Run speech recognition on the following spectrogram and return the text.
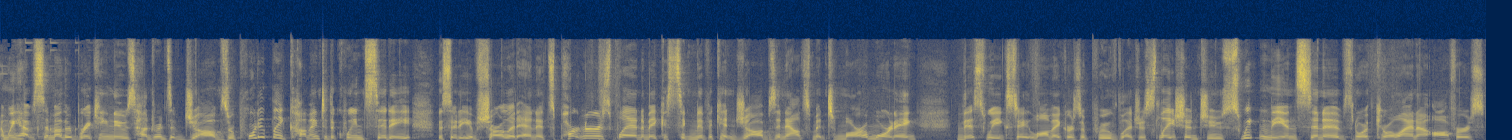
And we have some other breaking news. Hundreds of jobs reportedly coming to the Queen City. The city of Charlotte and its partners plan to make a significant jobs announcement tomorrow morning. This week, state lawmakers approved legislation to sweeten the incentives North Carolina offers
